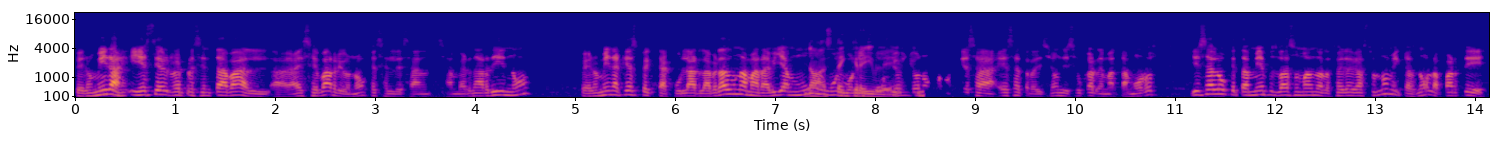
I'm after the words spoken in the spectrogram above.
pero mira, y este representaba a ese barrio, ¿no? Que es el de San, Bernardino. Pero mira qué espectacular. La verdad, una maravilla muy, no, está increíble. Yo, ¿eh? yo, no conocía esa, esa, tradición de azúcar de Matamoros. Y es algo que también pues, va sumando a las ferias gastronómicas, ¿no? La parte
